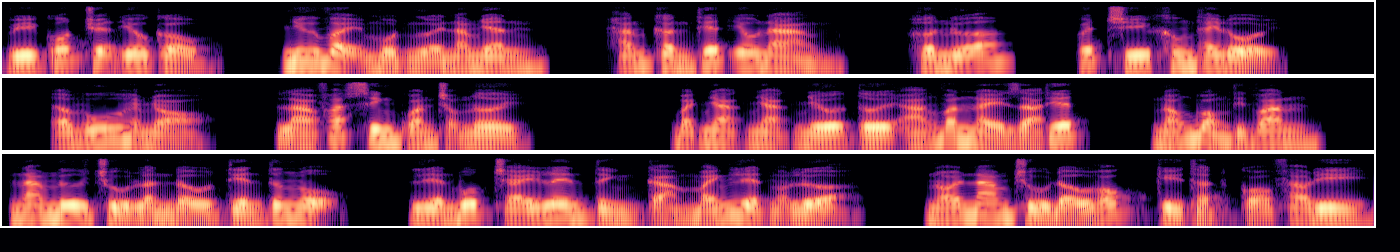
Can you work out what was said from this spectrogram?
Vì cốt truyện yêu cầu, như vậy một người nam nhân, hắn cần thiết yêu nàng, hơn nữa, quyết trí không thay đổi. Âm u hẻm nhỏ, là phát sinh quan trọng nơi. Bạch nhạc nhạc nhớ tới áng văn này giả thiết, nóng bỏng thịt văn, nam nữ chủ lần đầu tiên tương ngộ, liền bốc cháy lên tình cảm mãnh liệt ngọn lửa, nói nam chủ đầu góc kỳ thật có phao đi.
